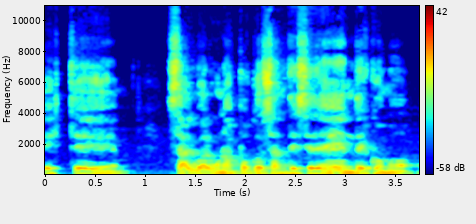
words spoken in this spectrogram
este, salvo algunos pocos antecedentes como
